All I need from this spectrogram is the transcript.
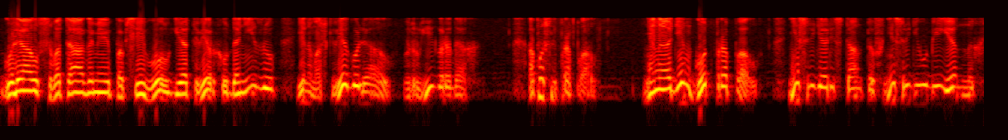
Гулял с ватагами по всей Волге от верху до низу, и на Москве гулял, в других городах. А после пропал. Ни на один год пропал. Ни среди арестантов, ни среди убиенных,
